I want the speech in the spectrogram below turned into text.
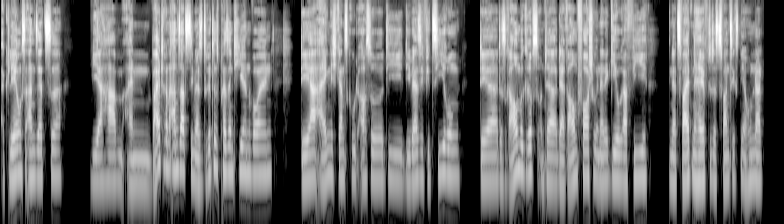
Erklärungsansätze, Wir haben einen weiteren Ansatz, den wir als drittes präsentieren wollen, der eigentlich ganz gut auch so die Diversifizierung der, des Raumbegriffs und der, der Raumforschung in der Geografie in der zweiten Hälfte des 20. Jahrhunderts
